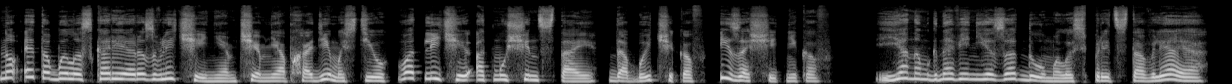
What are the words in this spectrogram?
но это было скорее развлечением, чем необходимостью, в отличие от мужчин стаи, добытчиков и защитников. Я на мгновение задумалась, представляя,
